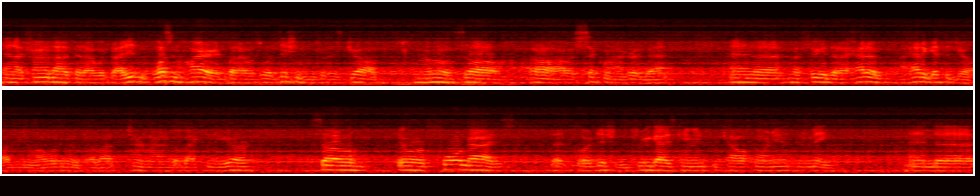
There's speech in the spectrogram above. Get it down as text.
and I found out that I was I didn't wasn't hired, but I was auditioning for this job. Oh. So oh, I was sick when I heard that, and uh, I figured that I had to I had to get the job. You know, I wasn't about to turn around and go back to New York. So there were four guys that auditioned. Three guys came in from California and me, and uh,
